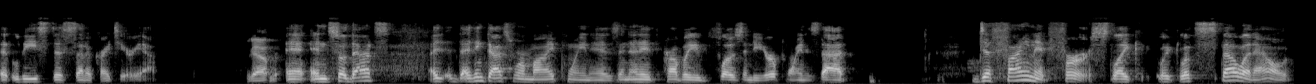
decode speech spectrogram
at least this set of criteria. Yeah. And, and so that's, I, I, think that's where my point is. And then it probably flows into your point is that define it first. Like, like let's spell it out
